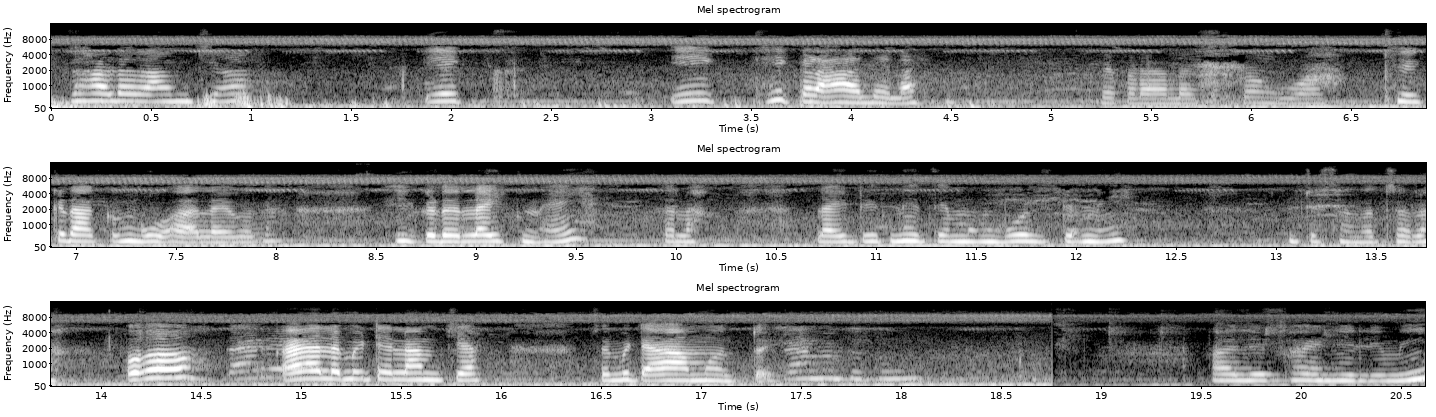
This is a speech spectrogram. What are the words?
झाडाला आमच्या एक एक खेकडा आलेला. त्याकडे आलाय का? सांगू आ. खेकडा कंगू आलाय बघा. इकडं लाइट नाही. चला लाइट येत नाही ते मग बोलते मी. तुमच्या सांगत चला. ओ काय आलं मिठाला आमच्या? तर मिठा म्हणतोय. आले फायनली मी.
